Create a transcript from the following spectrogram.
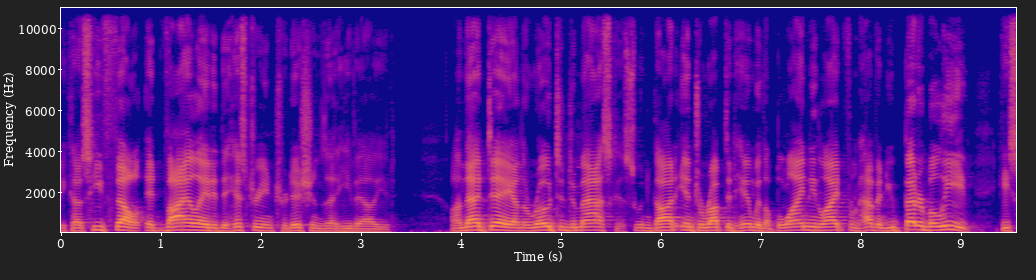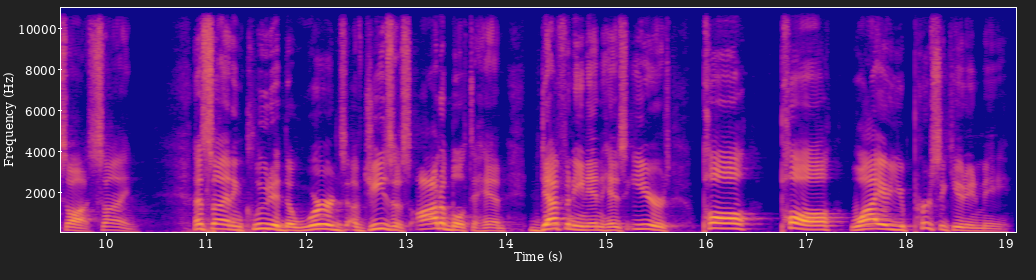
because he felt it violated the history and traditions that he valued. On that day, on the road to Damascus, when God interrupted him with a blinding light from heaven, you better believe he saw a sign. That sign included the words of Jesus audible to him, deafening in his ears Paul, Paul, why are you persecuting me?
